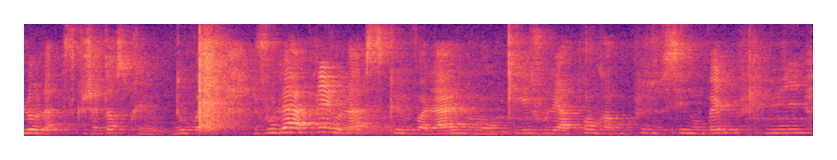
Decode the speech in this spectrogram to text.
Lola, parce que j'adore ce prénom. Donc voilà, je voulais appeler Lola parce que voilà, elle me manquait, je voulais apprendre un peu plus de ses nouvelles, puis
